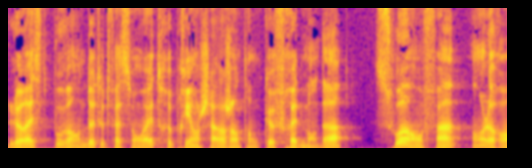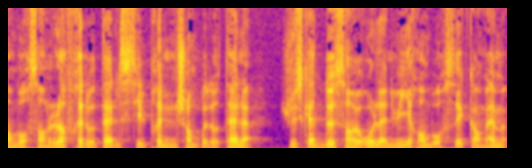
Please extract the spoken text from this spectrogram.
le reste pouvant de toute façon être pris en charge en tant que frais de mandat, soit enfin en leur remboursant leurs frais d'hôtel s'ils prennent une chambre d'hôtel, jusqu'à 200 euros la nuit remboursés quand même,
